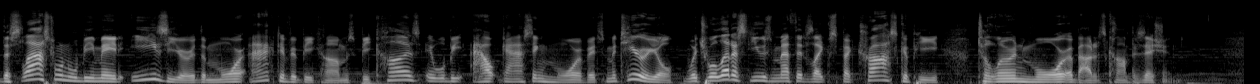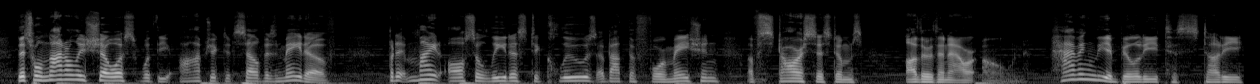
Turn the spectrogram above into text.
This last one will be made easier the more active it becomes because it will be outgassing more of its material, which will let us use methods like spectroscopy to learn more about its composition. This will not only show us what the object itself is made of, but it might also lead us to clues about the formation of star systems other than our own having the ability to study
